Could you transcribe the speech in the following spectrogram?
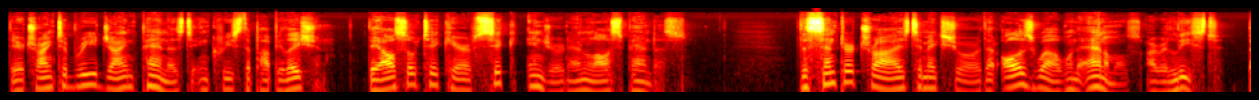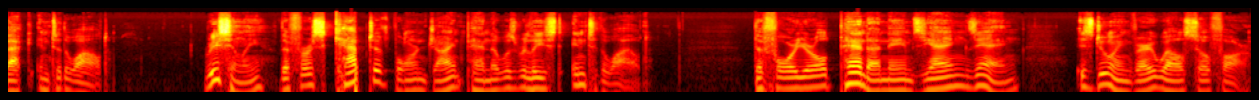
They are trying to breed giant pandas to increase the population. They also take care of sick, injured, and lost pandas. The center tries to make sure that all is well when the animals are released back into the wild. Recently, the first captive born giant panda was released into the wild. The four year old panda named Xiang Xiang is doing very well so far.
